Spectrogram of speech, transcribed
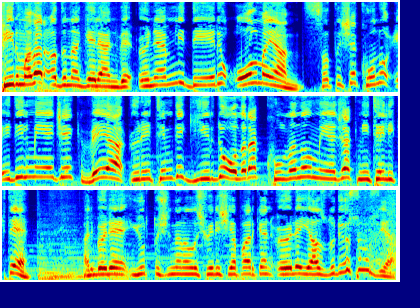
Firmalar adına gelen ve önemli değeri olmayan satışa konu edilmeyecek veya üretimde girdi olarak kullanılmayacak nitelikte. Hani böyle yurt dışından alışveriş yaparken öyle yazdırıyorsunuz ya.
